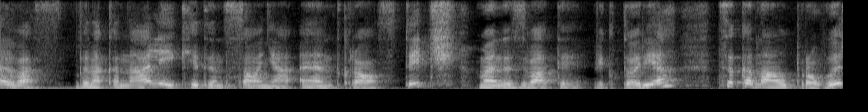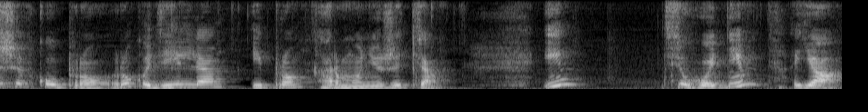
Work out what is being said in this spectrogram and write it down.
Вітаю вас! Ви на каналі Kitten Sonia and Cross Stitch. Мене звати Вікторія. Це канал про вишивку, про рукоділля і про гармонію життя. І сьогодні я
